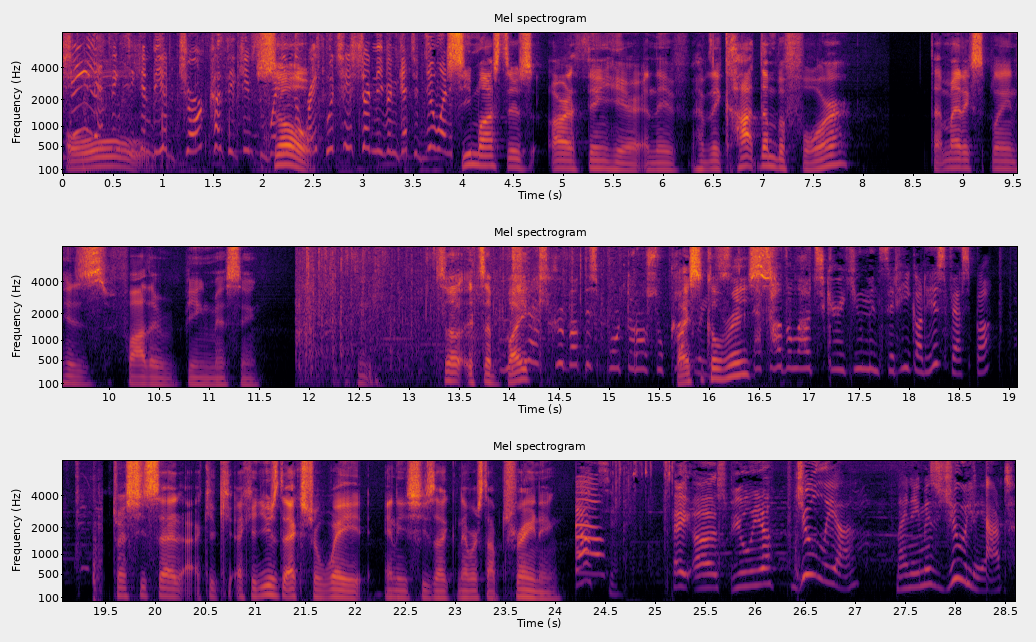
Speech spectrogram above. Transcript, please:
Junior thinks he Oh. can be a jerk because he keeps winning the race, which he shouldn't even get to do. And Sea monsters are a thing here, and they've have they caught them before? That might explain his father being missing. Hmm. So it's a bike. Ask her about this Portorosso Cup Bicycle race? That's how the loud, scary human said he got his Vespa. When She said I could I could use the extra weight, and he, she's like never stop training. Hey, uh, Spulia? Julia. My name is Juliet.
